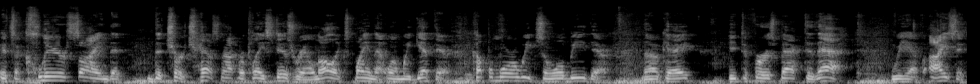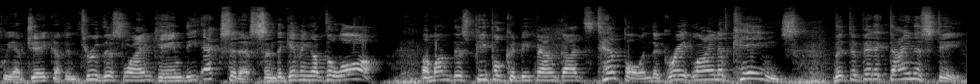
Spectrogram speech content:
It's a clear sign that the church has not replaced Israel, and I'll explain that when we get there. A couple more weeks and we'll be there. Okay? He defers back to that. We have Isaac, we have Jacob, and through this line came the Exodus and the giving of the law. Among this people could be found God's temple and the great line of kings, the Davidic dynasty.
